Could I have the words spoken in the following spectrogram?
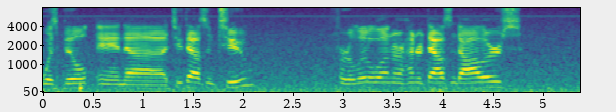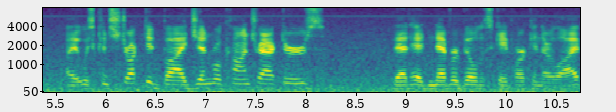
was built in uh, 2002 for a little under $100,000. Uh, it was constructed by general contractors that had never built a skate park in their life.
